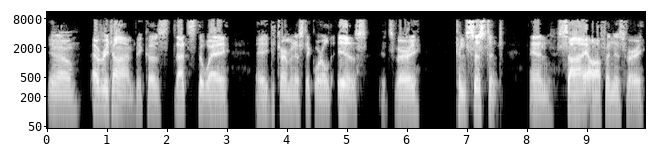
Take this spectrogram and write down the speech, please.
you know, every time because that's the way a deterministic world is. It's very consistent and psi often is very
